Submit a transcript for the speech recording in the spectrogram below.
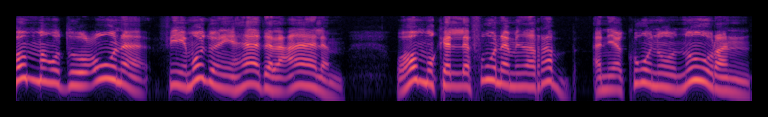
هم موضوعون في مدن هذا العالم وهم مكلفون من الرب أن يكونوا نورا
